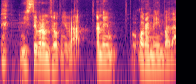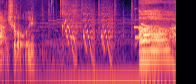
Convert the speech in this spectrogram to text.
you see what I'm talking about. I mean, what I mean by that, shortly. Uh...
